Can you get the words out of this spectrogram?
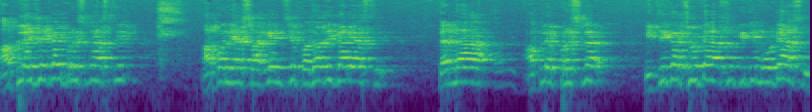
आपले जे काही प्रश्न असतील आपण या शाखेचे पदाधिकारी असतील त्यांना आपले प्रश्न किती का छोटे असू किती मोठे असू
